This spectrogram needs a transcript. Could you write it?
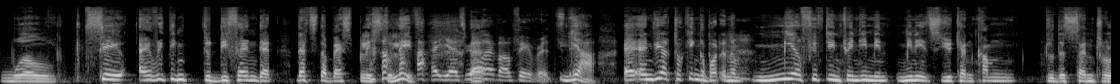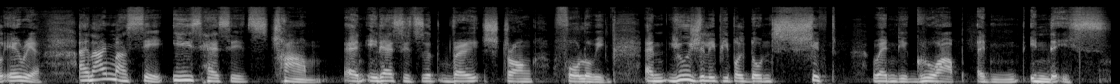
will say everything to defend that that's the best place to live. yes, we all uh, have our favorites. Yeah. And we are talking about in a mere 15, 20 min- minutes, you can come to the central area. And I must say, East has its charm and it has its very strong following. And usually people don't shift when they grew up in, in the East.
